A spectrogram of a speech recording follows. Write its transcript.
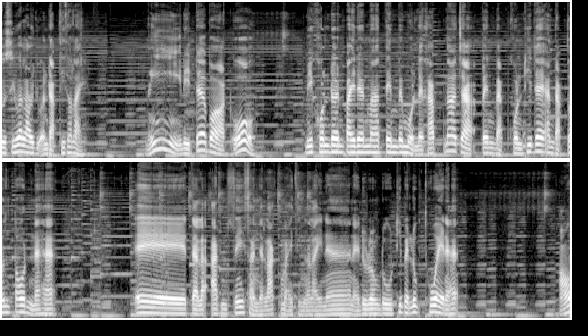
ดูซิว่าเราอยู่อันดับที่เท่าไหร่ นี่ leader board โอ้ มีคนเดินไปเดินมาเต็มไปหมดเลยครับ น่าจะเป็นแบบคนที่ได้อันดับต้นๆนะฮะ เอ แต่ละอันนี่สัญลักษณ์หมายถึงอะไรนะ ไหนดูลองดูที่เป็นรูปถ้วยนะฮะ เอา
